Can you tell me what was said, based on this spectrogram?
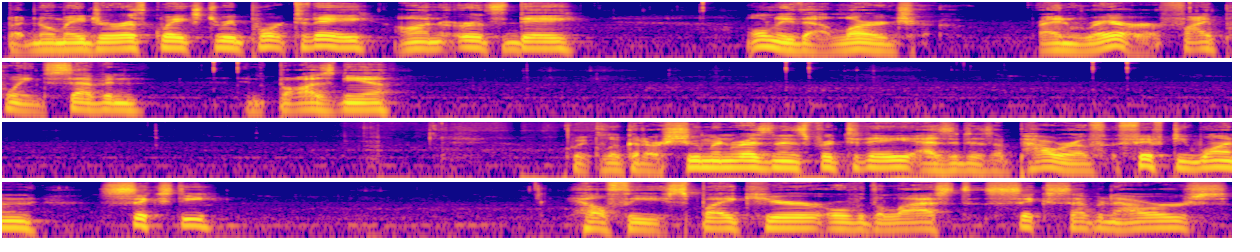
But no major earthquakes to report today on Earth Day. Only that large and rare 5.7 in Bosnia. Quick look at our Schumann resonance for today as it is a power of 5160 healthy spike here over the last six, seven hours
